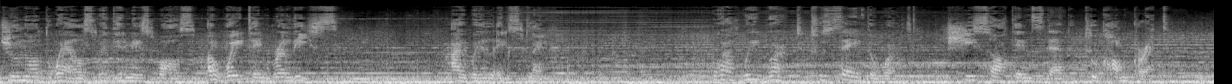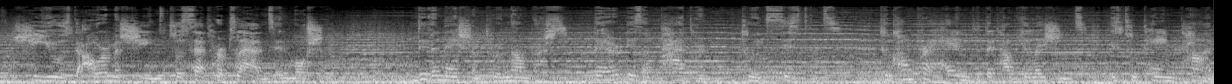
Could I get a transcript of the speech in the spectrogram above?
Juno dwells within these walls, awaiting release. I will explain. While we worked to save the world, she sought instead to conquer it. She used our machine to set her plans in motion. Divination through numbers. There is a pattern to existence. To comprehend the calculations is to tame time.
